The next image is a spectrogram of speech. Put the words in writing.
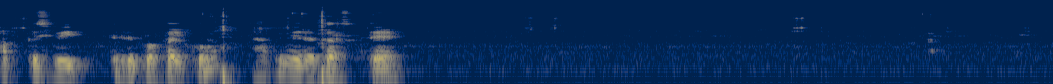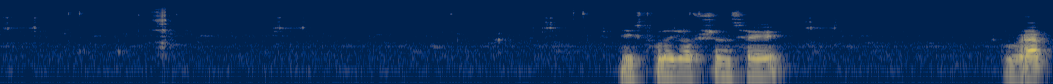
आप किसी भी प्रोफ़ाइल को यहाँ पे मिरर कर सकते हैं। नेक्स्ट वाला जो ऑप्शन है रैप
